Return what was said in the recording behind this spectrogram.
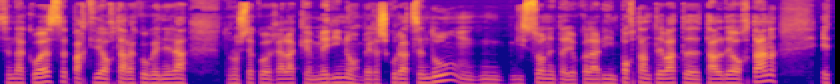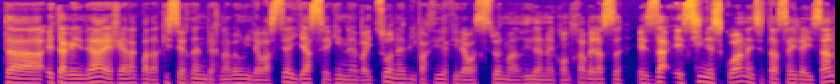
zendako ez, partida hortarako gainera donostiako errealak merino bereskuratzen du, gizon eta jokalari importante bat eh, talde hortan, eta eta gainera errealak badaki zer den Bernabeun irabaztea, jaz egin baitzuen, eh, bi partidak irabazituen Madridean kontra, beraz ez da ezinezkoa, naiz eta zaila izan,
